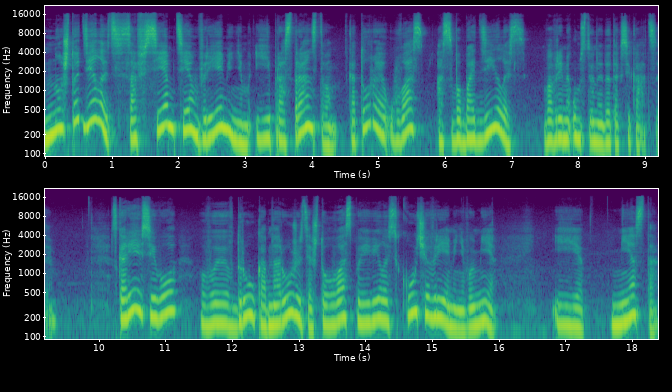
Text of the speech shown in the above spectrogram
Но что делать со всем тем временем и пространством, которое у вас освободилось во время умственной детоксикации? Скорее всего, вы вдруг обнаружите, что у вас появилась куча времени в уме и места,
